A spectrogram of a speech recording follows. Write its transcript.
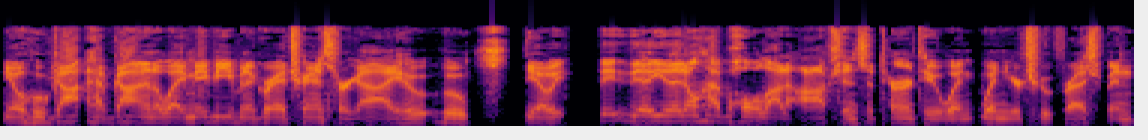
you know, who got, have gotten away, maybe even a grad transfer guy who, who, you know, they, they, they, don't have a whole lot of options to turn to when, when your true freshman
